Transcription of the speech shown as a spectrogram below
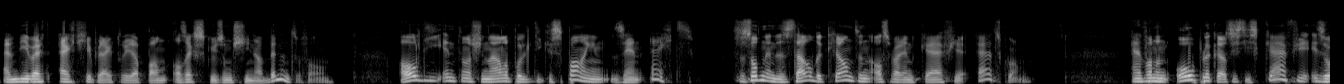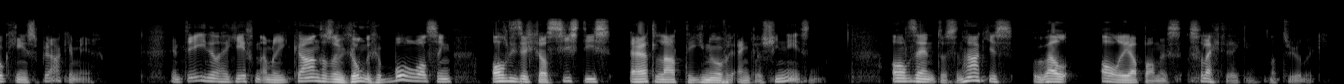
en die werd echt gebruikt door Japan als excuus om China binnen te vallen. Al die internationale politieke spanningen zijn echt. Ze stonden in dezelfde kranten als waar een kuifje uitkwam. En van een openlijk racistisch kuifje is ook geen sprake meer. Integendeel, hij geeft een Amerikaan als een grondige bolwassing als die zich racistisch uitlaat tegenover enkele Chinezen. Al zijn tussen haakjes wel alle Japanners slechteriken, natuurlijk.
